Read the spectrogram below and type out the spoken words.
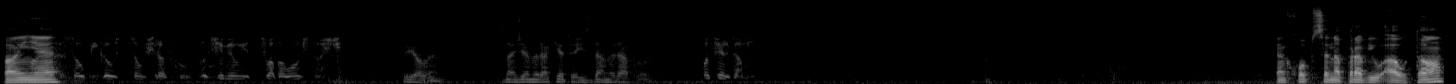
Spokojnie. Soap i Ghost są w środku. Pod ziemią jest słaba łączność. Przyjąłem. Znajdziemy rakietę i zdamy raport. Potwierdzam. Ten chłop se naprawił auto.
